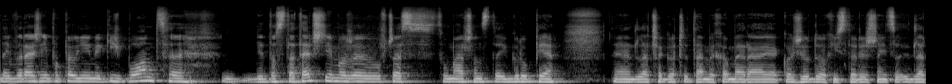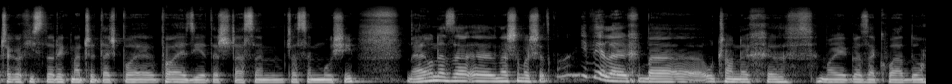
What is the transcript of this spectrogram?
najwyraźniej popełniłem jakiś błąd, e, niedostatecznie może wówczas tłumacząc tej grupie, dlaczego czytamy Homera jako źródło historyczne i co, dlaczego historyk ma czytać poe, poezję też czasem, czasem musi. Ale u nas w naszym ośrodku no niewiele chyba uczonych z mojego zakładu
